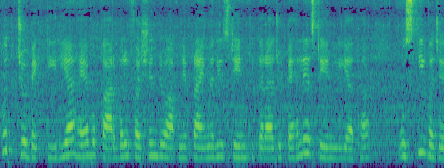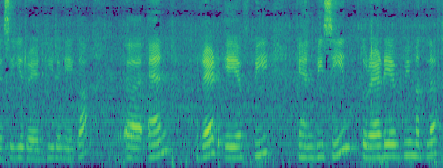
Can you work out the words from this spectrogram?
ख़ुद जो बैक्टीरिया है, वो कार्बल फशन जो आपने प्राइमरी स्टेन की तरह, जो पहले स्टेन लिया था, उसकी वजह से ये रेड ही रहेगा। And red A F B can be seen तो रेड ए एफ़ बी मतलब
